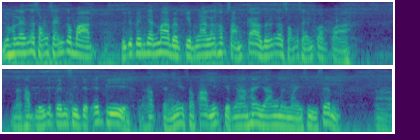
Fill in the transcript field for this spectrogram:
นิวฮอลแลนด์ก็สองแสนกว่าบาท หรือจะเป็นยันมาแบบเก็บงานแล้วครับสามเก้าตัวนั้นก็สองแสนกว่ากว่า นะครับหรือจะเป็น 47 SP นะครับอย่างนี้สภาพนี้เก็บงานให้ยางใหม่ ๆ 4 เส้นอ่า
